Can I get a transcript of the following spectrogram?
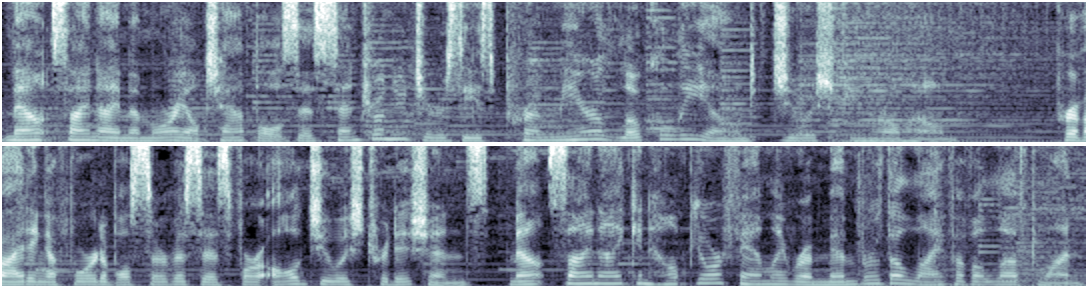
Mount Sinai Memorial Chapels is Central New Jersey's premier locally owned Jewish funeral home. Providing affordable services for all Jewish traditions, Mount Sinai can help your family remember the life of a loved one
